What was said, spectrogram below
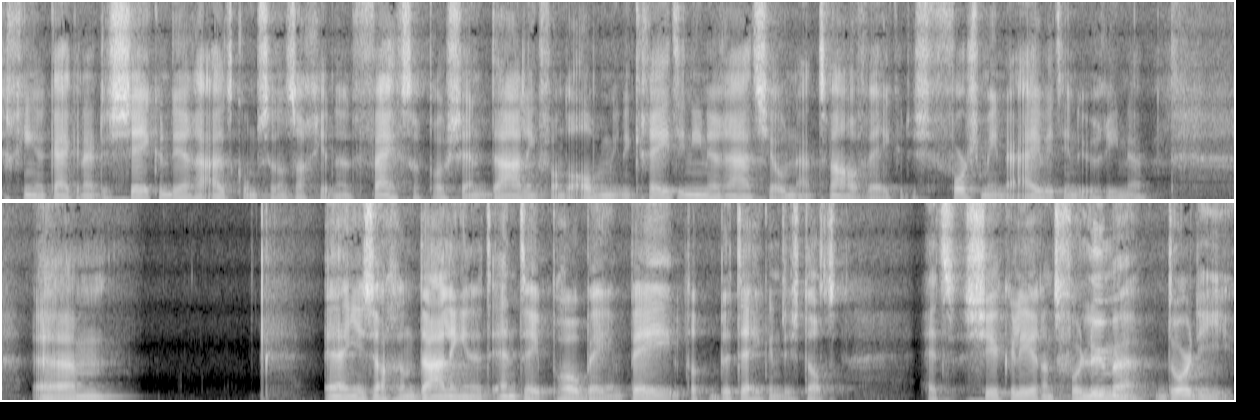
gingen kijken naar de secundaire uitkomsten, dan zag je een 50% daling van de albumine-creatinine ratio na 12 weken. Dus fors minder eiwit in de urine. Um, en je zag een daling in het NT-pro-BNP. Dat betekent dus dat het circulerend volume door die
